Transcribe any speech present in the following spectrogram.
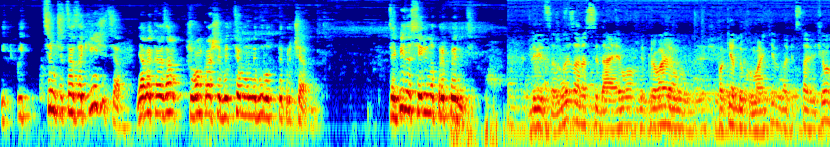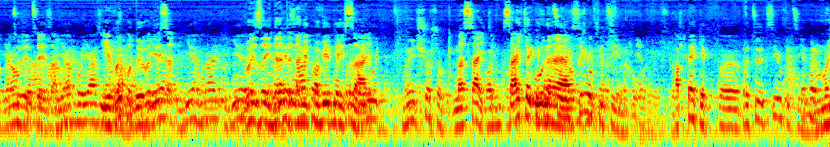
І, і цим чи це закінчиться, я би казав, що вам краще би цьому не було бути причетним. Цей бізнес все рівно припиниться. Дивіться, ми зараз сідаємо, відкриваємо пакет документів, на підставі чого працює цей заклад. І ви подивитеся, ви зайдете на відповідний сайт. Ну і що, що? На сайті. Сайті Аптеки УНР. працюють всі офіційно. Аптеки е, працюють всі офіційно. Ми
